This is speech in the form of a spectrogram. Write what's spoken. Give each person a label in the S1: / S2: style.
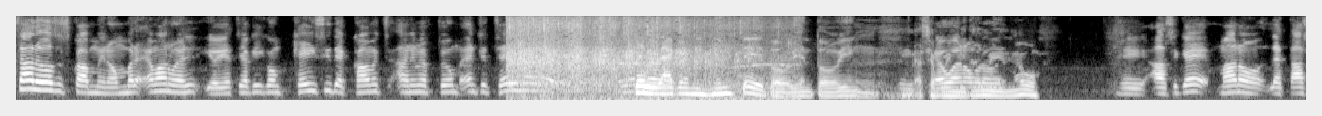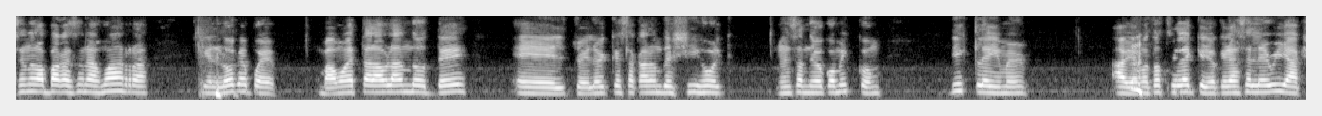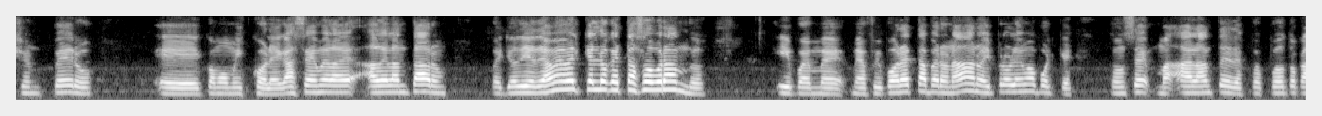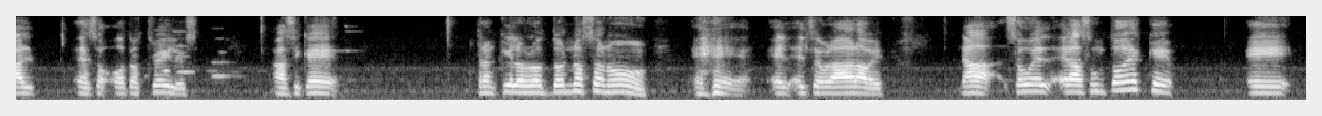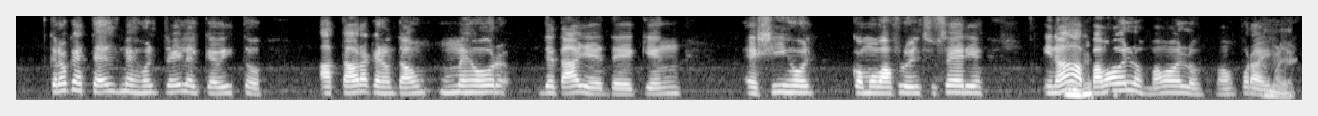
S1: Saludos, Squad. Mi nombre es Emanuel y hoy estoy aquí con Casey de Comics Anime Film Entertainment.
S2: ¿Qué la que mi gente? Todo bien, todo bien. Gracias por
S1: bueno,
S2: invitarme de nuevo.
S1: Sí, así que, mano, le está haciendo las vacaciones a Juanra y en lo que, pues, vamos a estar hablando de el trailer que sacaron de She-Hulk en San Diego Comic Con. Disclaimer, había otros trailers que yo quería hacerle reaction, pero eh, como mis colegas se me la adelantaron, pues yo dije, déjame ver qué es lo que está sobrando. Y pues me, me fui por esta, pero nada, no hay problema porque entonces más adelante después puedo tocar esos otros trailers. Así que tranquilo, los dos no sonó eh, el, el, celular a la vez. Nada, sobre el, el, asunto es que eh, creo que este es el mejor trailer que he visto hasta ahora que nos da un mejor detalle de quién es She-Hulk, cómo va a fluir su serie. Y nada, uh -huh. vamos a verlo, vamos a verlo, vamos por ahí. Vamos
